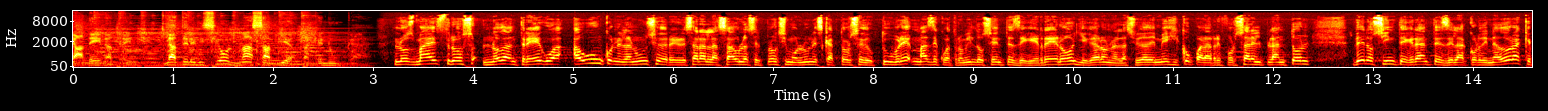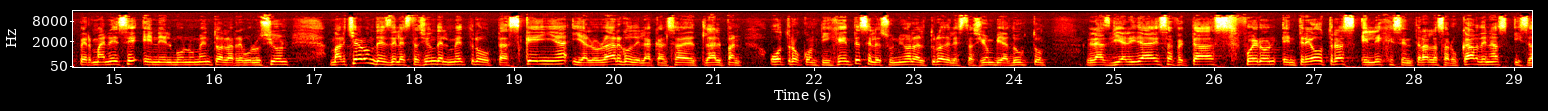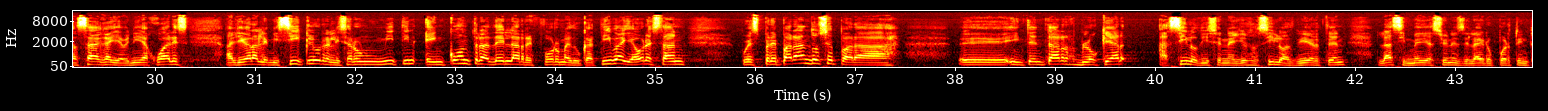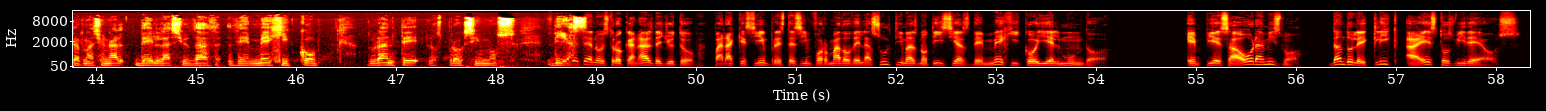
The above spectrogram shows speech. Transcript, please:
Cadena 30, la televisión más abierta que nunca. Los maestros no dan tregua, aún con el anuncio de regresar a las aulas el próximo lunes 14 de octubre. Más de 4.000 docentes de Guerrero llegaron a la Ciudad de México para reforzar el plantón de los integrantes de la coordinadora que permanece en el Monumento a la Revolución. Marcharon desde la estación del metro Tasqueña y a lo largo de la calzada de Tlalpan. Otro contingente se les unió a la altura de la estación Viaducto. Las vialidades afectadas fueron, entre otras, el eje central Lázaro Cárdenas, Izazaga y Avenida Juárez. Al llegar al hemiciclo realizaron un mitin en contra de la reforma educativa y ahora están pues preparándose para eh, intentar bloquear Así lo dicen ellos, así lo advierten las inmediaciones del Aeropuerto Internacional de la Ciudad de México durante los próximos días. Suscríbete a nuestro canal de YouTube para que siempre estés informado de las últimas noticias de México y el mundo. Empieza ahora mismo dándole clic a estos videos.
